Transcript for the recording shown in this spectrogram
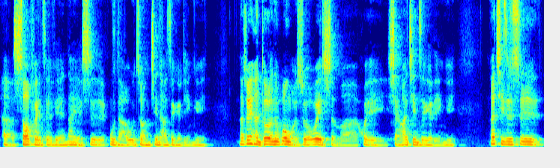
呃 software 这边，那也是误打误撞进到这个领域。那所以很多人都问我说，为什么会想要进这个领域？那其实是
